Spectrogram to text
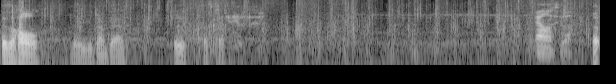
There's a hole that you can jump down. Ooh, that's cool. Yeah, let's see the, Oh.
